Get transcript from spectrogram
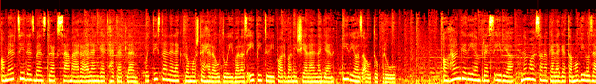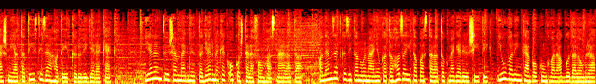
A Mercedes-Benz Trucks számára elengedhetetlen, hogy tisztán elektromos teherautóival az építőiparban is jelen legyen, írja az Autopro. A Hungarian Press írja, nem alszanak eleget a mobilozás miatt a 10-16 év körüli gyerekek. Jelentősen megnőtt a gyermekek okostelefon használata. A nemzetközi tanulmányokat a hazai tapasztalatok megerősítik, jóval inkább okunk van aggodalomra,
